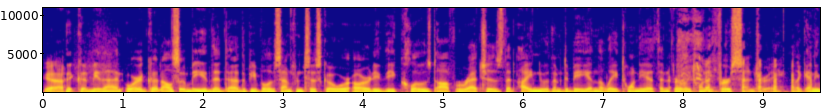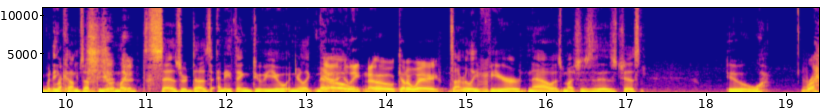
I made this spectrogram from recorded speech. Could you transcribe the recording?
Yeah. It could be that, or it could also be that uh, the people of San Francisco were already the closed-off wretches that I knew them to be in the late 20th and early 21st century. Like anybody comes up to you and like says or does anything to you, and you're like, no, Yeah, you're like, no, get away. it's not really fear now as much as it is just, ew. Right.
